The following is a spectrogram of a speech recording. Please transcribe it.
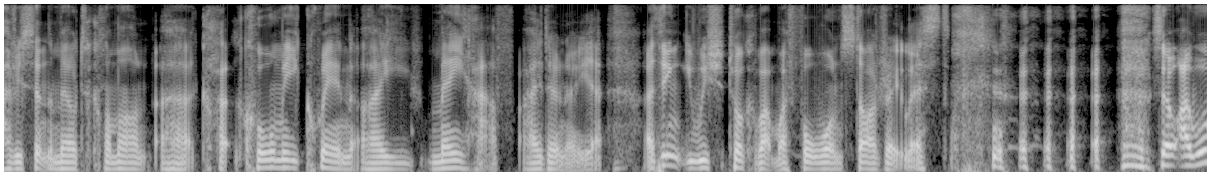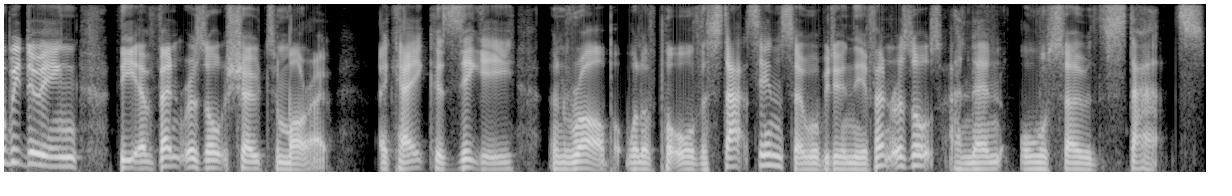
have you sent the mail to Clement? Uh, call me Quinn. I may have. I don't know yet. I think we should talk about my 4 1 Star Drake list. so I will be doing the event results show tomorrow okay? Because Ziggy and Rob will have put all the stats in, so we'll be doing the event results and then also the stats.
